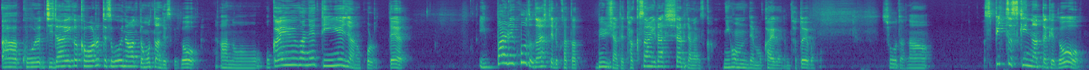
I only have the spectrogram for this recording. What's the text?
ああ、これ、時代が変わるってすごいなと思ったんですけど、あの、おかゆがね、ティーンエイジャーの頃って、いっぱいレコード出してる方、ミュージシャンってたくさんいらっしゃるじゃないですか。日本でも海外でも。例えば、そうだな。スピッツ好きになったけど、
